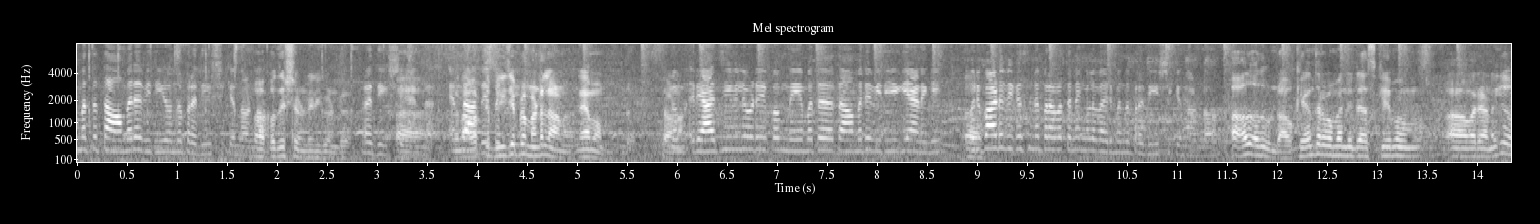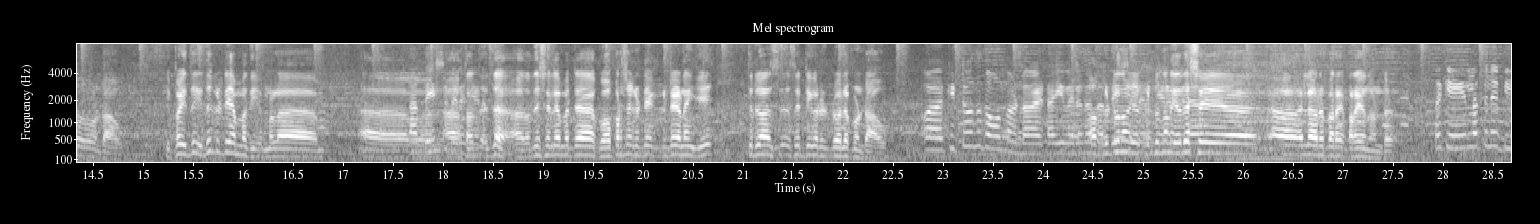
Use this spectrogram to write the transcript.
നേമത്ത് താമര വിരിയുമെന്ന് എന്ന് പ്രതീക്ഷിക്കുന്നുണ്ടോ പ്രതീക്ഷയുണ്ട് എനിക്കുണ്ട്. പ്രതീക്ഷയുണ്ട്. ബി ജെ പി മണ്ഡലമാണ് നിയമം. ഇപ്പം രാജീവിലൂടെ ഇപ്പം നിയമത്തെ താമര വിരിയുകയാണെങ്കിൽ ഒരുപാട് വികസന പ്രവർത്തനങ്ങൾ വരുമെന്ന് പ്രതീക്ഷിക്കുന്നുണ്ടോ? അത് അതുണ്ടാവും. കേന്ദ്ര ഗവൺമെന്റിന്റെ സ്കീമും വരാണെങ്കിൽ ഉണ്ടാവും. ഇപ്പൊ ഇത് ഇത് കിട്ടിയാൽ മതി. നമ്മളെ ഇത് തദ്ദേശയിലെ മറ്റേ കോർപ്പറേഷൻ കിട്ടിയ കിട്ടുകയാണെങ്കിൽ തിരുവനന്തപുരം സിറ്റിക്ക് ഒരു ഡെവലപ്പ് ഉണ്ടാവും കിട്ടുമെന്ന് തോന്നുന്നുണ്ടോ ഏട്ടാ ഈ വരുന്ന കിട്ടുന്ന ഏകദേശം എല്ലാവരും പറയുന്നുണ്ട്. ഇപ്പൊ കേരളത്തിലെ ബി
